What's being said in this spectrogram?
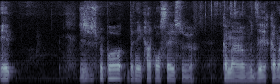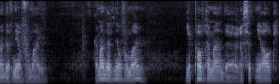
Et je peux pas donner grand conseil sur comment vous dire comment devenir vous-même. Comment devenir vous-même? Il n'y a pas vraiment de recette miracle.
